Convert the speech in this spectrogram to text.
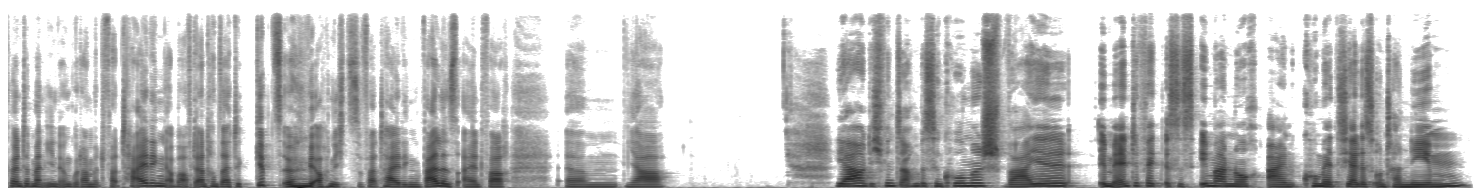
könnte man ihn irgendwo damit verteidigen, aber auf der anderen Seite gibt es irgendwie auch nichts zu verteidigen, weil es einfach, ähm, ja, ja, und ich finde es auch ein bisschen komisch, weil im Endeffekt ist es immer noch ein kommerzielles Unternehmen,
